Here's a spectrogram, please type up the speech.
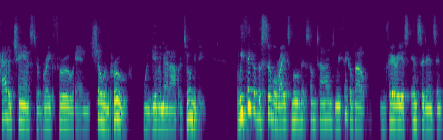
had a chance to break through and show improve when given that opportunity. We think of the civil rights movement sometimes. We think about various incidents and,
